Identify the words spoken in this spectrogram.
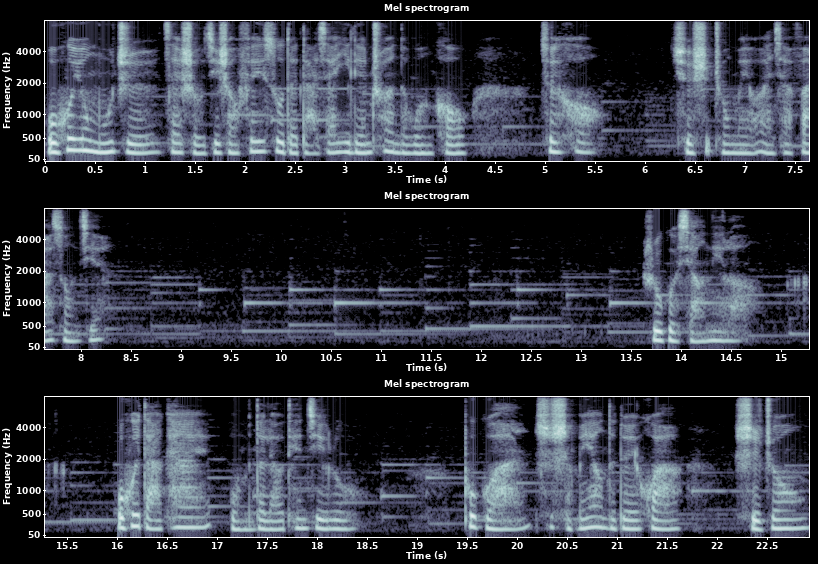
我会用拇指在手机上飞速的打下一连串的问候，最后却始终没有按下发送键。如果想你了，我会打开我们的聊天记录，不管是什么样的对话，始终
